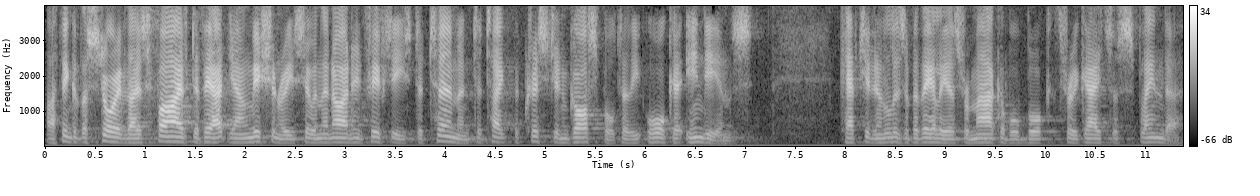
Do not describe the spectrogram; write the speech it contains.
I think of the story of those five devout young missionaries who, in the 1950s, determined to take the Christian gospel to the Auca Indians, captured in Elisabeth Elliot's remarkable book, Through Gates of Splendour.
